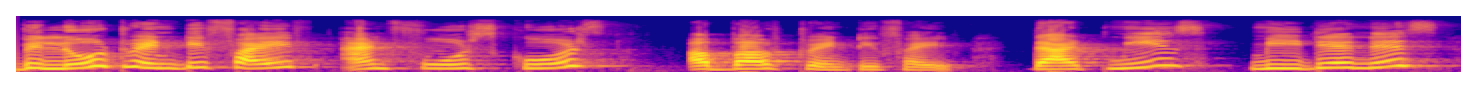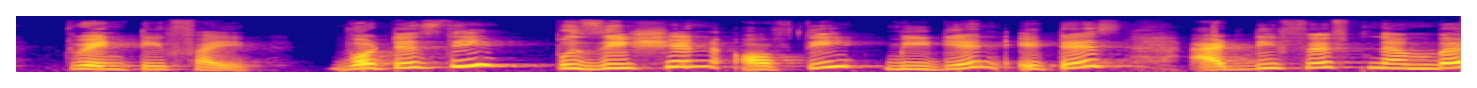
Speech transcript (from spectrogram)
below 25 and 4 scores above 25. That means median is 25. What is the position of the median? It is at the fifth number.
